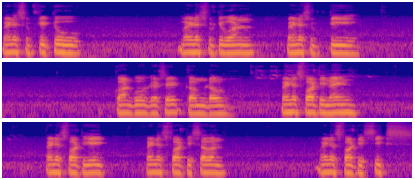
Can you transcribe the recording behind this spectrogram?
minus 52 minus 51 minus 50 can't go that's it, come down. Minus 49 minus 48 minus 47 minus 46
